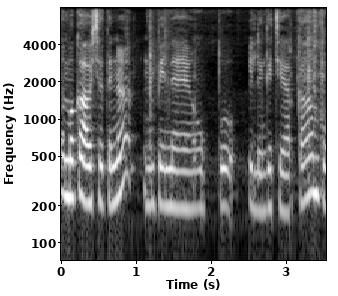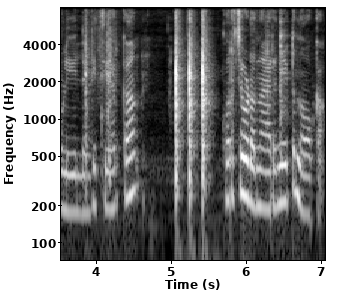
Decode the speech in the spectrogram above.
നമുക്ക് ആവശ്യത്തിന് പിന്നെ ഉപ്പ് ഇല്ലെങ്കിൽ ചേർക്കാം പുളി ഇല്ലെങ്കിൽ ചേർക്കാം. കുറച്ചുകൂടെ ഒന്ന് അരഞ്ഞിട്ട് നോക്കാം.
